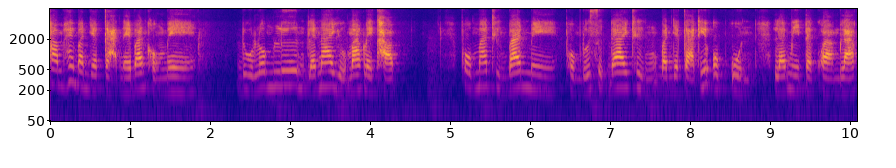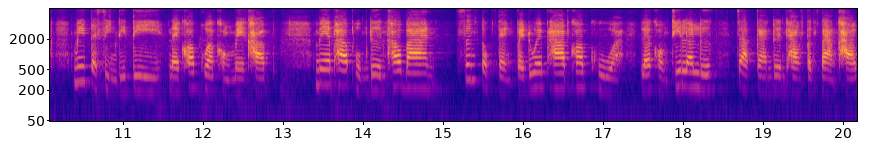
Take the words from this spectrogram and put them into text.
ทำให้บรรยากาศในบ้านของเมย์ดูร่มรื่นและน่าอยู่มากเลยครับ ผมมาถึงบ้านเมย์ ผมรู้สึกได้ถึงบรรยากาศที่อบอุ่น และมีแต่ความรัก มีแต่สิ่งดีๆ ในครอบครัวของเมย์ครับ เมย์พาผมเดินเข้าบ้าน ซึ่งตกแต่งไปด้วยภาพครอบครัว และของที่ระลึกจากการเดินทางต่างๆครับ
